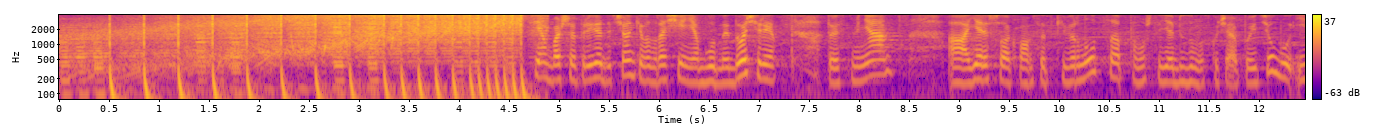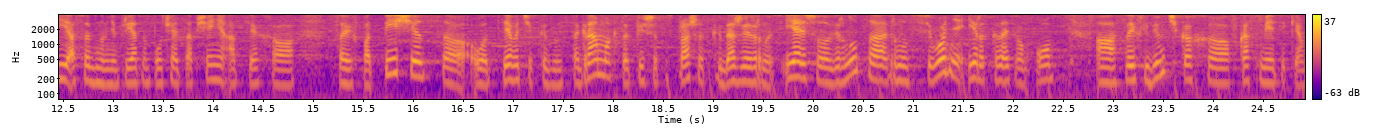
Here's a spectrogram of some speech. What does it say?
Thank you. Всем большой привет, девчонки, возвращение блудной дочери, то есть меня. А, я решила к вам все-таки вернуться, потому что я безумно скучаю по YouTube, и особенно мне приятно получать сообщения от всех а, своих подписчиц, а, от девочек из Инстаграма, кто пишет и спрашивает, когда же я вернусь. И я решила вернуться, вернуться сегодня и рассказать вам о своих любимчиках в косметике.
